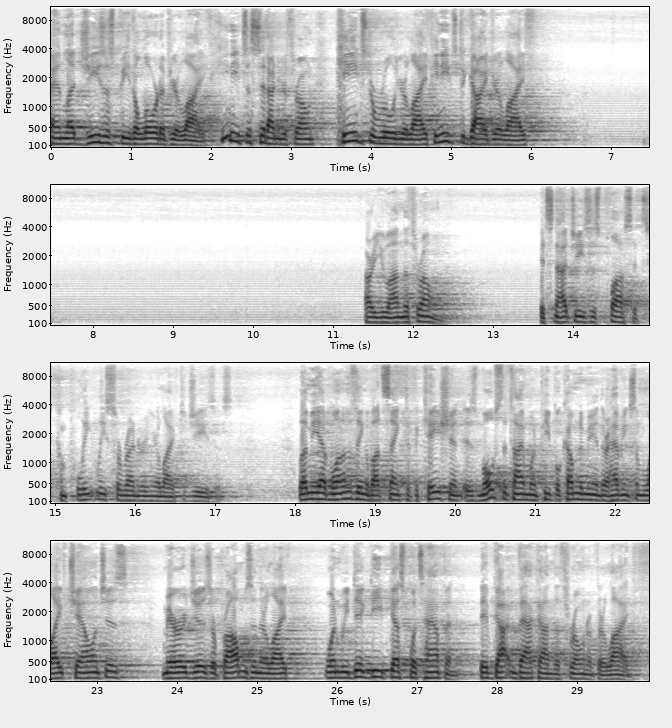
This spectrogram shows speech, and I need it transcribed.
and let Jesus be the Lord of your life. He needs to sit on your throne. He needs to rule your life, He needs to guide your life. Are you on the throne? It's not Jesus plus, it's completely surrendering your life to Jesus. Let me add one other thing about sanctification is most of the time when people come to me and they're having some life challenges, marriages or problems in their life, when we dig deep, guess what's happened? They've gotten back on the throne of their life.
